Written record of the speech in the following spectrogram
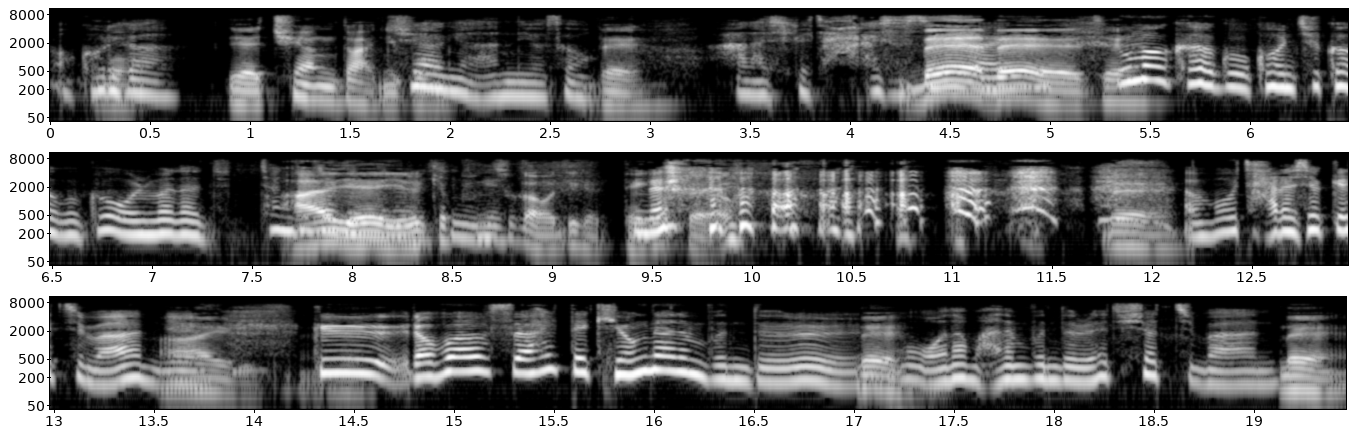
어, 거리가 뭐, 예, 취향도 아니고 취향이 아니어서 네. 안 하시길 잘하셨습니다. 네, 네. 제... 음악하고 건축하고 그 얼마나 창조적인 아, 예, 이렇게 분수가 어디 되겠어요. 네. 네. 아, 뭐 잘하셨겠지만, 예. 그 네. 러브하우스 할 때 기억나는 분들, 네. 뭐 워낙 많은 분들을 해주셨지만, 네.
